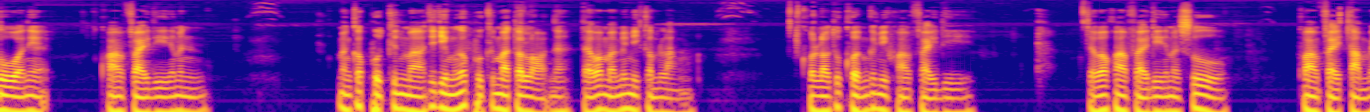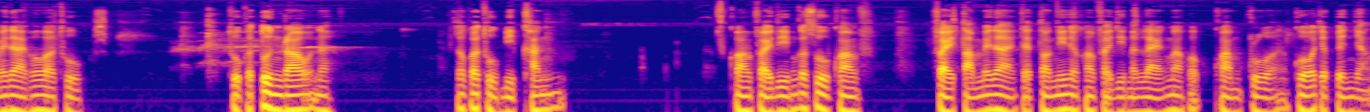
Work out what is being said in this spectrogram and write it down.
ตัวเนี่ย ความใฝ่ดีเนี่ยมัน มันก็ผุดขึ้นมาที่จริงมันก็ผุดขึ้นมาตลอดนะแต่ว่ามันไม่มีกำลัง คนเราทุกคนก็มีความใฝ่ดี แต่ว่าความใฝ่ดีมันสู้ ความใฝ่ต่ำไม่ได้ เพราะว่าถูก ถูกกระตุ้นเรานะแล้วก็ถูกบีบคั้น ความฝ่ายดีมันก็สู้ความฝ่ายต่ำไม่ได้ แต่ตอนนี้เนี่ยความฝ่ายดีมันแรงมากเพราะความกลัว กลัวว่าจะเป็นอย่าง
